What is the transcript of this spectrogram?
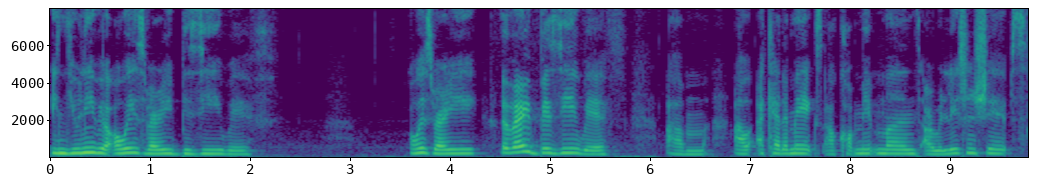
in uni we're always very busy with always very we're very busy with um, our academics, our commitments, our relationships,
